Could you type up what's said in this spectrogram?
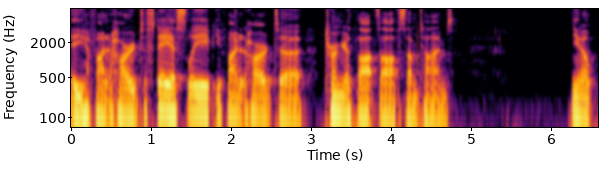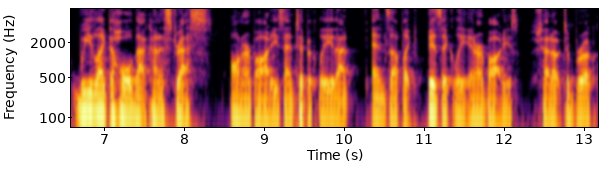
you find it hard to stay asleep. You find it hard to turn your thoughts off sometimes. You know we like to hold that kind of stress on our bodies and typically that ends up like physically in our bodies. Shout out to brooke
